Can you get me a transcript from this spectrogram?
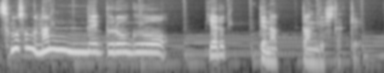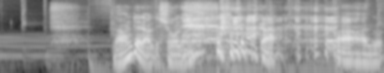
そもそもなんでブログをやるってなったんでしたっけ？なんでなんでしょうね。なんか、あの、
